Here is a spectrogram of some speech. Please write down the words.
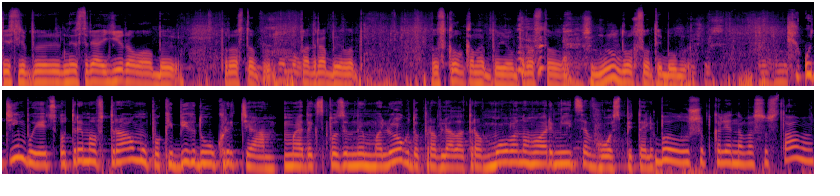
Якщо б не зреагував просто подробило б. Осколками б його просто ну, 200 був би. Утім, боєць отримав травму, поки біг до укриття. Медик з позивним мальок доправляла травмованого армійця в госпіталь. Был ушиб коленного сустава.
